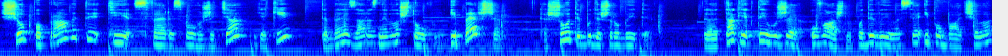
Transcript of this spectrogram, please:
щоб поправити ті сфери свого життя, які тебе зараз не влаштовують. І перше, що ти будеш робити? Е, Так як ти вже уважно подивилася і побачила,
